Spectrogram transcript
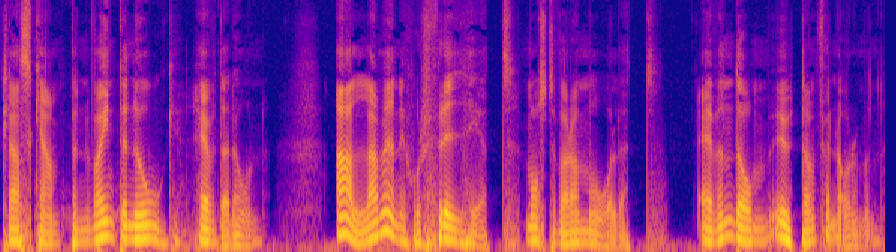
Klasskampen var inte nog, hävdade hon. Alla människors frihet måste vara målet, även de utanför normen.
